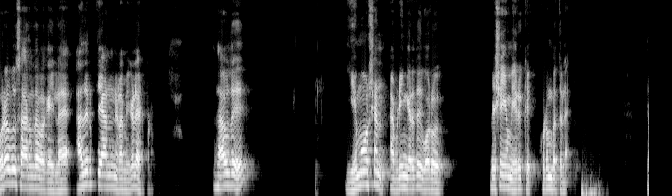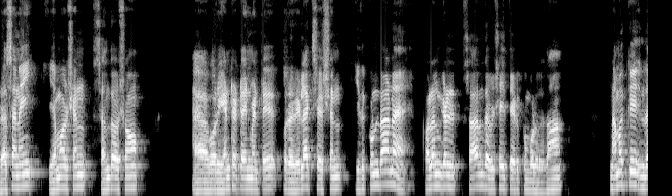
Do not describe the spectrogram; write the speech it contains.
உறவு சார்ந்த வகையில் அதிருப்தியான நிலைமைகள் ஏற்படும். அதாவது எமோஷன் அப்படிங்கிறது ஒரு விஷயம் இருக்குது குடும்பத்தில். ரசனை எமோஷன் சந்தோஷம் ஒரு என்டர்டெயின்மெண்ட்டு ஒரு ரிலாக்ஸேஷன் இதுக்குண்டான பலன்கள் சார்ந்த விஷயத்தை எடுக்கும் பொழுது தான் நமக்கு இந்த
